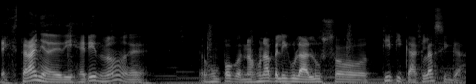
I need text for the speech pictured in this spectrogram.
extraña de digerir, ¿no? Eh, Es un poco, no es una película al uso típica, clásica.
